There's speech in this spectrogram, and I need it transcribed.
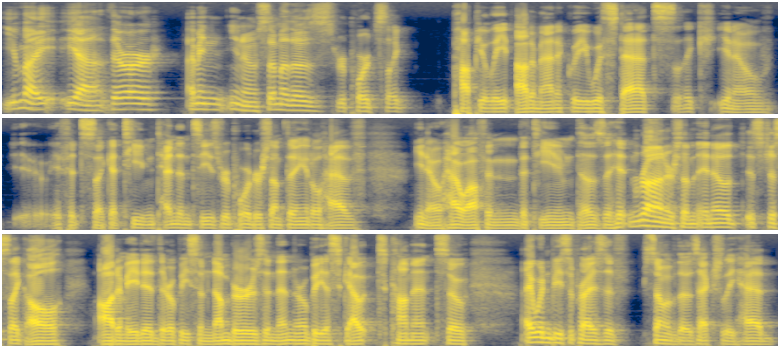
You might, yeah. There are, I mean, you know, some of those reports like populate automatically with stats. Like, you know, if it's like a team tendencies report or something, it'll have, you know, how often the team does a hit and run or something. you it'll, it's just like all automated. There'll be some numbers and then there'll be a scout comment. So I wouldn't be surprised if some of those actually had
